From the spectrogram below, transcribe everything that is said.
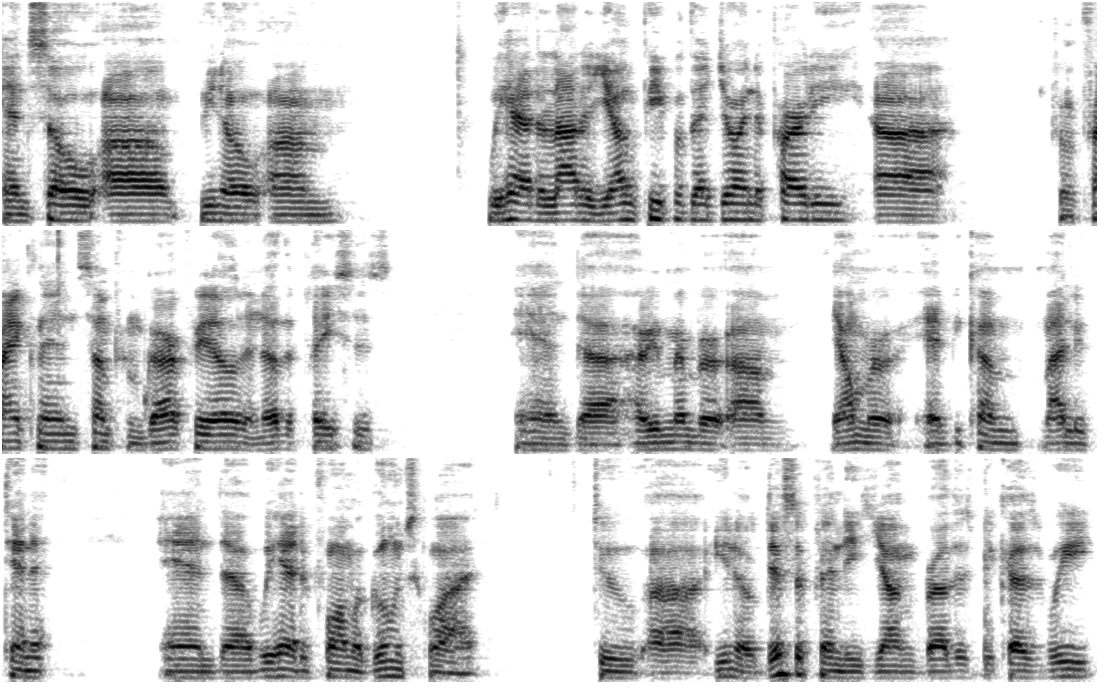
and so, uh, you know, um, we had a lot of young people that joined the party uh, from Franklin, some from Garfield and other places. And uh, I remember um, Elmer had become my lieutenant, and uh, we had to form a goon squad to, uh, you know, discipline these young brothers because we,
